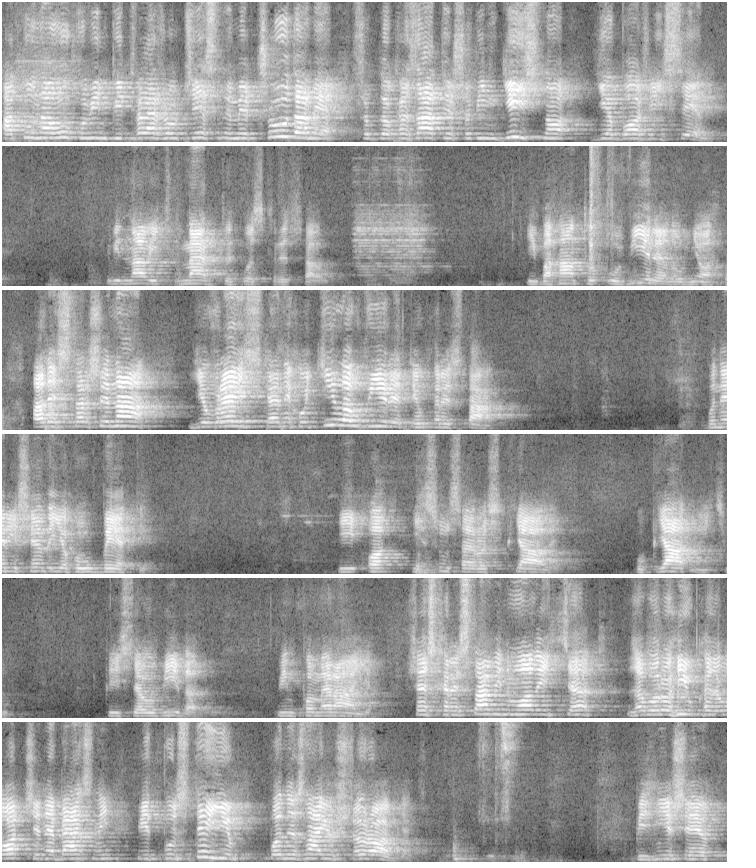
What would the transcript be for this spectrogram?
А ту науку він підтверджував чесними чудами, щоб доказати, що він дійсно є Божий син. Він навіть мертвих воскрешав. І багато увірило в нього. Але старшина єврейська не хотіла ввірити в Христа. Вони рішили його вбити. І от Ісуса розп'яли у п'ятницю після обіда. Він помирає. Ще з Христа він молиться за ворогів, каже, Отче Небесний, відпусти їм, бо не знаю, що роблять. Пізніше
